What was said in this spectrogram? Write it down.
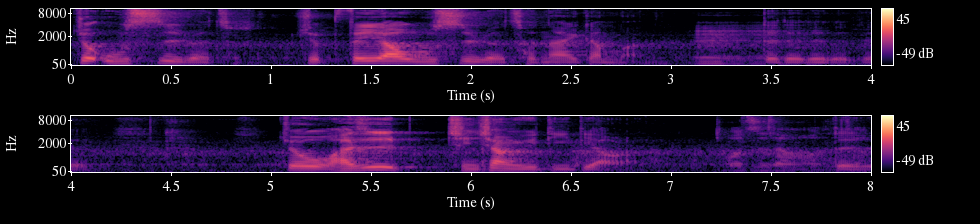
就无视了，就非要无视了尘埃干嘛？嗯，对对对对对，就我还是倾向于低调了。我知道，我知道，对对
